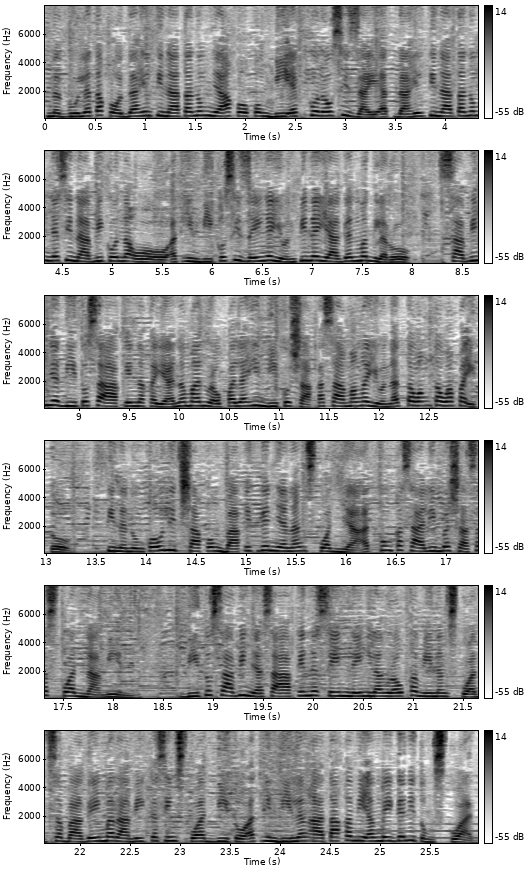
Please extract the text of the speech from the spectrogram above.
Nagulat ako dahil tinatanong niya ako kung BF ko raw si Zai at dahil tinatanong niya sinabi ko na oo at hindi ko si Zai ngayon pinayagan maglaro. Sabi niya dito sa akin na kaya naman raw pala hindi ko siya kasama ngayon at tawang-tawa pa ito. Tinanong ko ulit siya kung bakit ganyan ang squad niya at kung kasali ba siya sa squad namin. Dito sabi niya sa akin na same name lang raw kami ng squad sa bagay marami kasing squad dito at hindi lang ata kami ang may ganitong squad.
